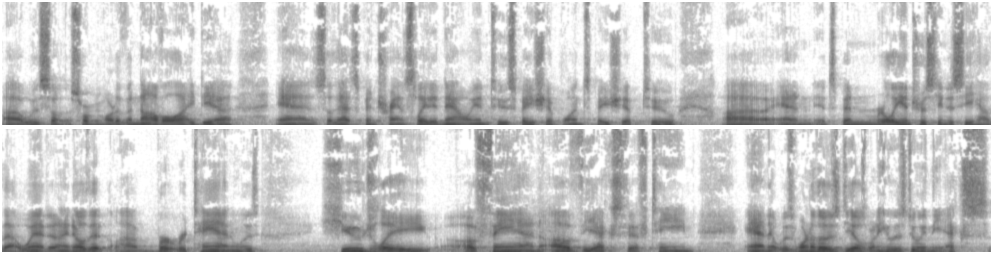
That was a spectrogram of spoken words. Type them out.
uh, was some, somewhat of a novel idea. And so that's been translated now into Spaceship One, Spaceship Two. Uh, and it's been really interesting to see how that went. And I know that uh, Burt Rutan was hugely a fan of the X 15. And it was one of those deals when he was doing the X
